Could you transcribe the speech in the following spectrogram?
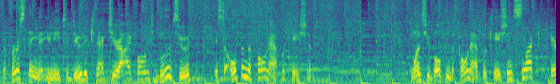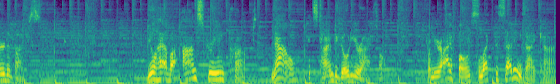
The first thing that you need to do to connect your iPhone to Bluetooth is to open the phone application. Once you've opened the phone application, select Pair Device. You'll have an on-screen prompt. Now, it's time to go to your iPhone. From your iPhone, select the settings icon.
